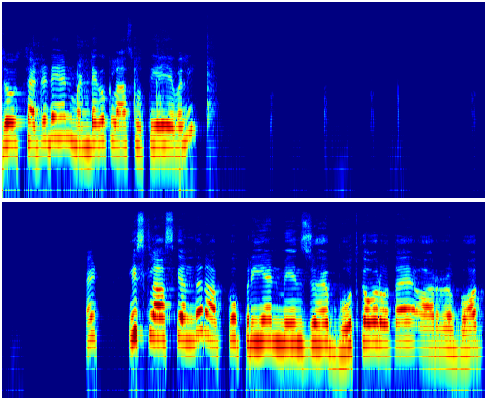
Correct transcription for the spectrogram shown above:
जो सैटरडे एंड मंडे को क्लास होती है ये वाली राइट इस क्लास के अंदर आपको प्री एंड मेंस जो है बहुत कवर होता है और बहुत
